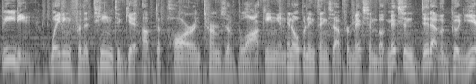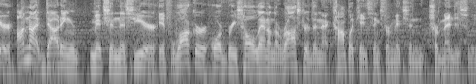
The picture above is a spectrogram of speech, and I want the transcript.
beating waiting for the team to get up to par in terms of blocking and, and, opening things up for Mixon. But Mixon did have a good year. I'm not doubting Mixon this year. If Walker or Breece Hall land on the roster, then that complicates things for Mixon tremendously.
